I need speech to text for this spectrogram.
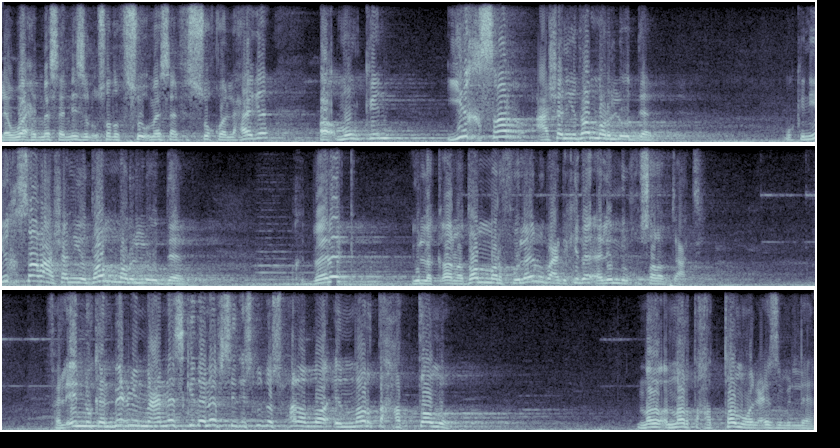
لو واحد مثلا نزل قصاده في السوق مثلا في السوق ولا حاجة آه ممكن يخسر عشان يدمر اللي قدامه ممكن يخسر عشان يدمر اللي قدامه واخد بالك؟ يقول لك أنا دمر فلان وبعد كده ألم الخسارة بتاعتي. فلأنه كان بيعمل مع الناس كده نفس الأسلوب ده سبحان الله النار تحطمه. النار تحطمه والعياذ بالله.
